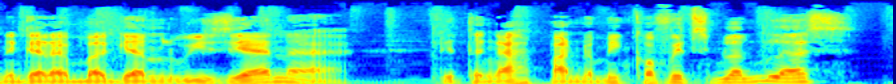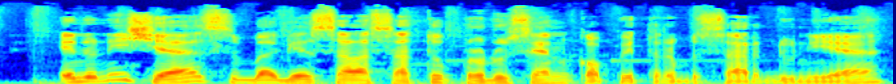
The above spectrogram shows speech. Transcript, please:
negara bagian Louisiana, di tengah pandemi COVID-19. Indonesia sebagai salah satu produsen kopi terbesar dunia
